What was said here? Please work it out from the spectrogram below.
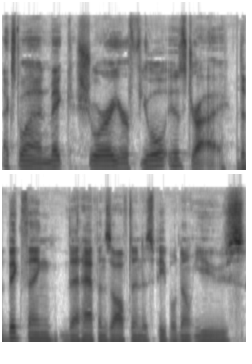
Next one make sure your fuel is dry. The big thing that happens often is people don't use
